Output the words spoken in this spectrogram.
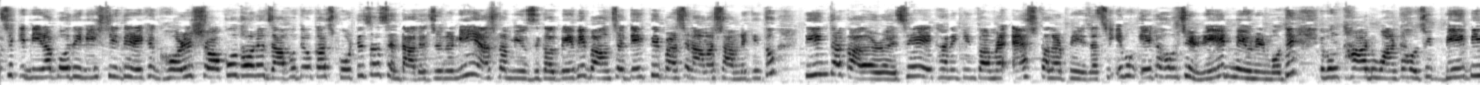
বাচ্চাকে নিরাপদে নিশ্চিন্তে রেখে ঘরের সকল ধরনের যাবতীয় কাজ করতে চাচ্ছেন, তাদের জন্য নিয়ে আসলাম মিউজিক্যাল বেবি বাউন্সার দেখতে পাচ্ছেন আমার সামনে কিন্তু তিনটা কালার রয়েছে। এখানে কিন্তু আমরা অ্যাশ কালার পেয়ে যাচ্ছি এবং এটা হচ্ছে রেড মেউনের মধ্যে এবং থার্ড ওয়ানটা হচ্ছে বেবি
